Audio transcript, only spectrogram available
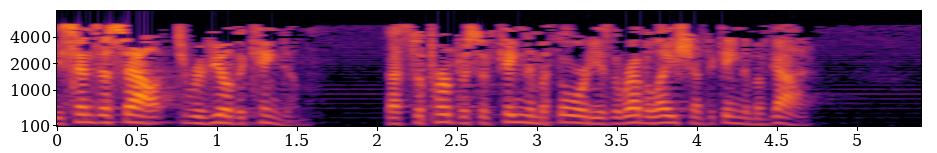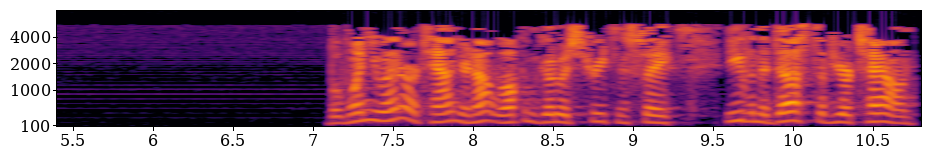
He sends us out to reveal the kingdom. That's the purpose of kingdom authority is the revelation of the kingdom of God. But when you enter a town, you're not welcome to go to its streets and say, Even the dust of your town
